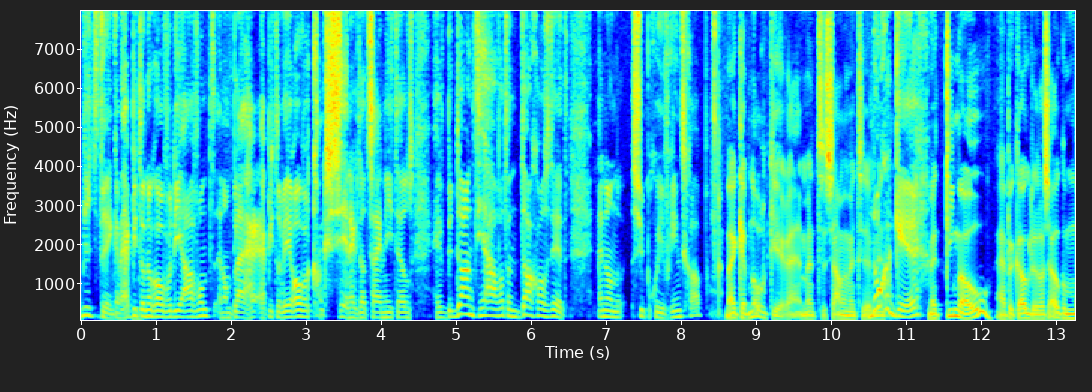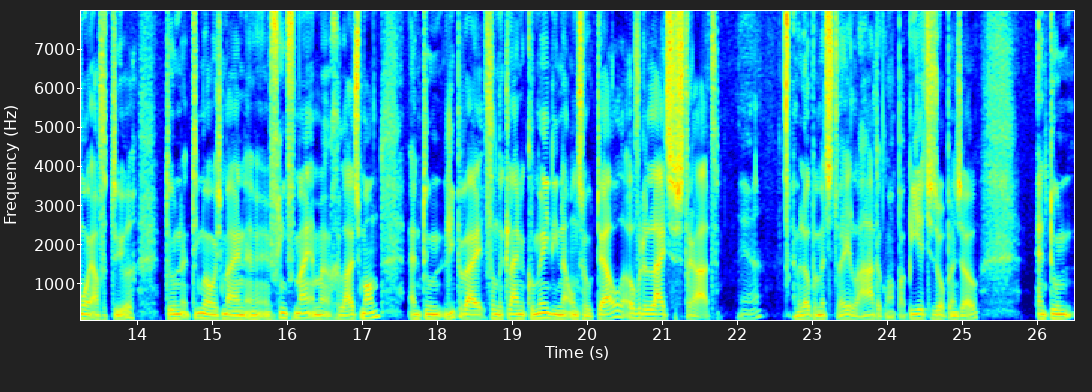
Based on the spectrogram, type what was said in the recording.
biertje drinken. En dan heb je het er nog over die avond. En dan blij, heb je het er weer over. Krankzinnig dat zij niet ons heeft bedankt. Ja, wat een dag was dit. En dan supergoeie vriendschap. Maar ik heb nog een keer, hè, met, samen met... eh, Nog met- een keer. Met Timo heb ik ook, dat was ook een mooi avontuur. Toen, Timo is mijn eh, een vriend van mij en mijn geluidsman. En toen liepen wij van de kleine comedie naar ons hotel over de Leidse straat. Ja. En we lopen met z'n tweeën laat, ook al een paar biertjes op en zo. En toen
